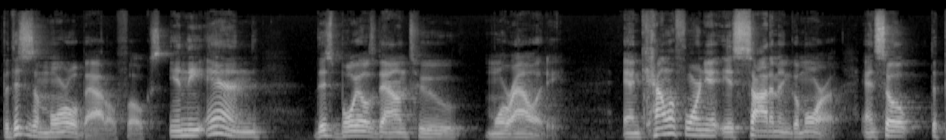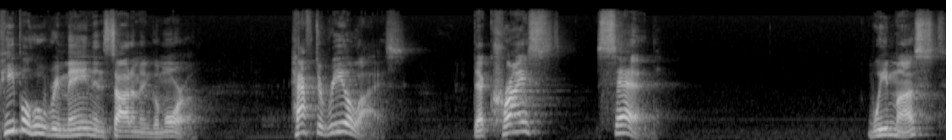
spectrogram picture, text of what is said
But this is a moral battle, folks. In the end, this boils down to morality. And California is Sodom and Gomorrah. And so the people who remain in Sodom and Gomorrah have to realize that Christ said we must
